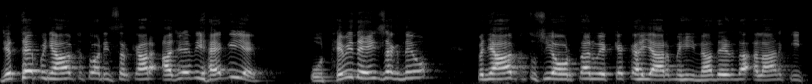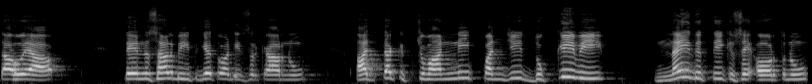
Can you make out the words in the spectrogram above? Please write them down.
ਜਿੱਥੇ ਪੰਜਾਬ 'ਚ ਤੁਹਾਡੀ ਸਰਕਾਰ ਅਜੇ ਵੀ ਹੈਗੀ ਹੈ, ਉੱਥੇ ਵੀ ਦੇ ਹੀ ਸਕਦੇ ਹੋ। ਪੰਜਾਬ 'ਚ ਤੁਸੀਂ ਔਰਤਾਂ ਨੂੰ 1-1000 ਮਹੀਨਾ ਦੇਣ ਦਾ ਐਲਾਨ ਕੀਤਾ ਹੋਇਆ। 3 ਸਾਲ ਬੀਤ ਗਏ ਤੁਹਾਡੀ ਸਰਕਾਰ ਨੂੰ। ਅੱਜ ਤੱਕ 54 ਪੰਜੀ ਦੁੱਕੀ ਵੀ ਨਹੀਂ ਦਿੱਤੀ ਕਿਸੇ ਔਰਤ ਨੂੰ।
